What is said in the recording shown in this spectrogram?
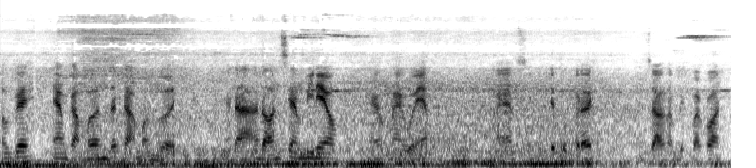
Ok, em cảm ơn tất cả mọi người đã đón xem video ngày hôm nay của em. Em xin tiếp tục ở đây. Chào tạm biệt bà con.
